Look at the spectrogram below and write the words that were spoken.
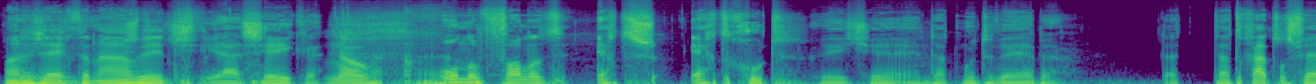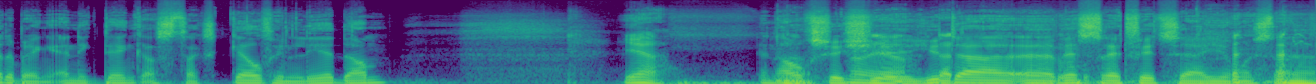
Maar dat is echt een aanwinst. Ja, zeker. Nou, Onopvallend, echt, echt goed, weet je. En dat moeten we hebben. Dat, dat gaat ons verder brengen. En ik denk als straks Kelvin Leerdam Ja. En half zusje Nou ja, Utah eh, wedstrijd fit zijn, jongens. Dan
